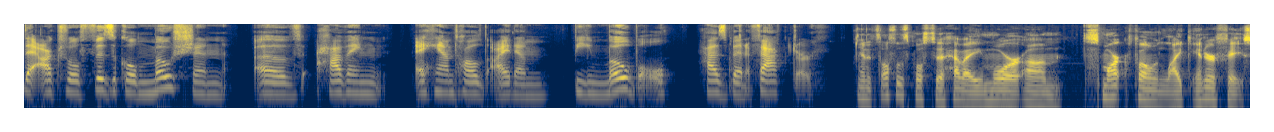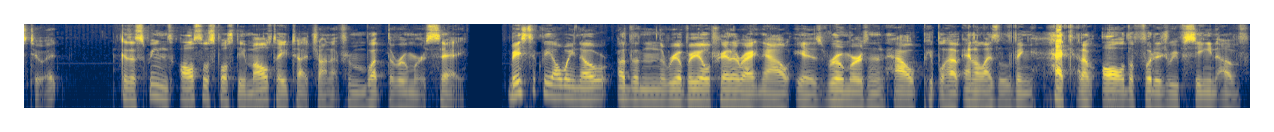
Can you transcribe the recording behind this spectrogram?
the actual physical motion of having a handheld item be mobile has been a factor. And it's also supposed to have a more um, smartphone-like interface to it, because the screen's also supposed to be multi-touch on it from what the rumors say. Basically, all we know, other than the reveal trailer right now, is rumors and how people have analyzed the living heck out of all the footage we've seen of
